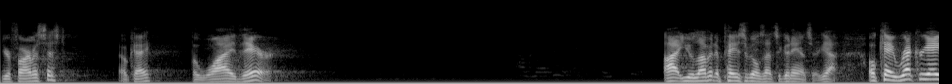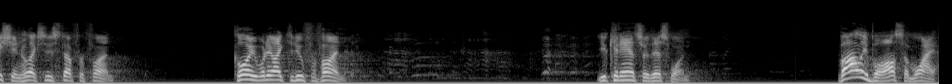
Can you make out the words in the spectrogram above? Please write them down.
You're a pharmacist? Okay. But why there? Uh, you love it and it pays the bills. That's a good answer. Yeah. Okay, recreation. Who likes to do stuff for fun? Chloe, what do you like to do for fun? You can answer this one. Volleyball, awesome. Why?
